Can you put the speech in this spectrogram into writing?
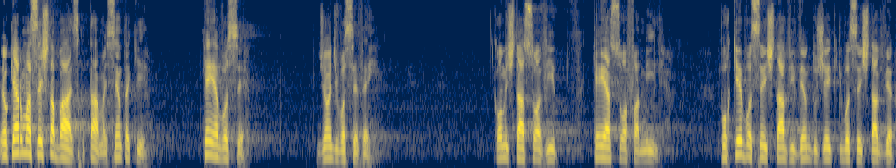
Eu quero uma cesta básica, tá, mas senta aqui. Quem é você? De onde você vem? Como está a sua vida? Quem é a sua família? Por que você está vivendo do jeito que você está vivendo?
